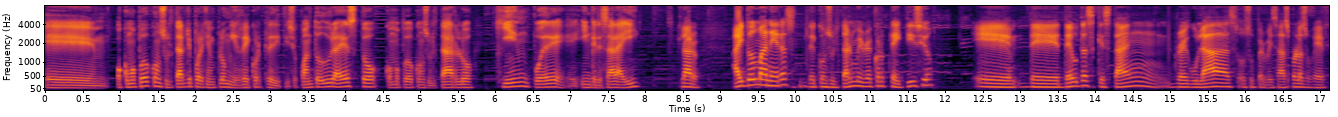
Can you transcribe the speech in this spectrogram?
eh, o cómo puedo consultar yo, por ejemplo, mi récord crediticio? ¿Cuánto dura esto? ¿Cómo puedo consultarlo? ¿Quién puede eh, ingresar ahí? Claro. Hay dos maneras de consultar mi récord crediticio eh, de deudas que están reguladas o supervisadas por la SUGEF.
